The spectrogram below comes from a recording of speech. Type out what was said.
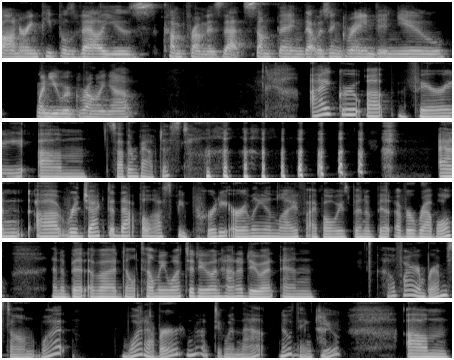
honoring people's values come from? Is that something that was ingrained in you when you were growing up? I grew up very um, Southern Baptist. and uh, rejected that philosophy pretty early in life. I've always been a bit of a rebel and a bit of a don't tell me what to do and how to do it. And hellfire and brimstone, what? Whatever. I'm not doing that. No, thank you. Um,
